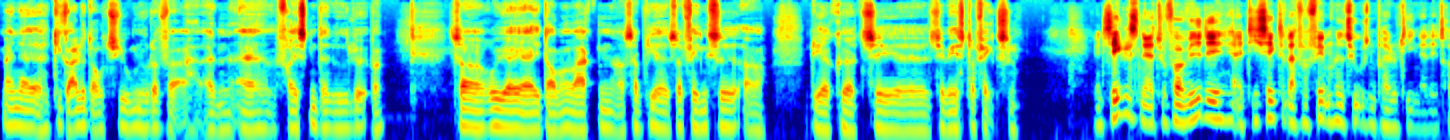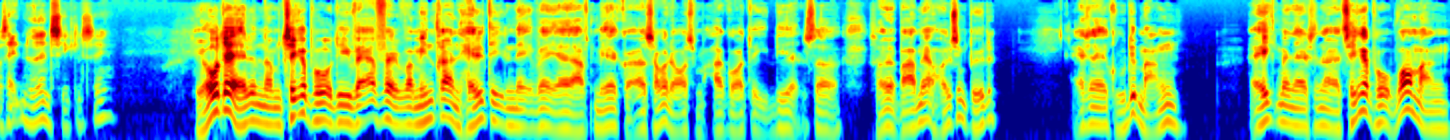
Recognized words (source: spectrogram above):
men øh, de gør det dog 20 minutter før at, at fristen, der udløber. så ryger jeg i dommervagten, og så bliver jeg så fængslet og bliver kørt til, øh, til Vesterfængsel. Men sigtelsen er, at du får at vide det, at de sigter der for 500.000 præludiner. Det er trods alt noget af en sigtelse, ikke? Jo, det er det. Når man tænker på, at det i hvert fald var mindre end halvdelen af, hvad jeg havde haft med at gøre, så var det også meget godt egentlig. Altså, så var det bare med at holde sin bøtte. Altså, gud, det er mange. Ikke? Men altså, når jeg tænker på, hvor mange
